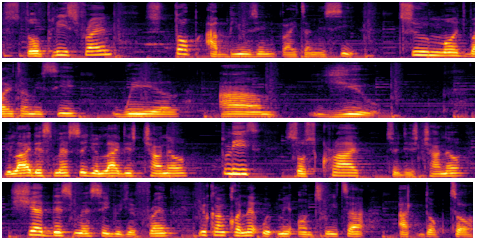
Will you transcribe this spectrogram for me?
So please, friend, stop abusing vitamin C. Too much vitamin C will harm you. You like this message, you like this channel, please subscribe to this channel, share this message with your friend. You can connect with me on Twitter at Dr.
